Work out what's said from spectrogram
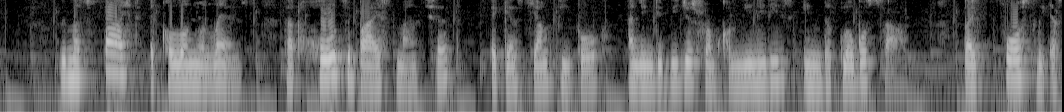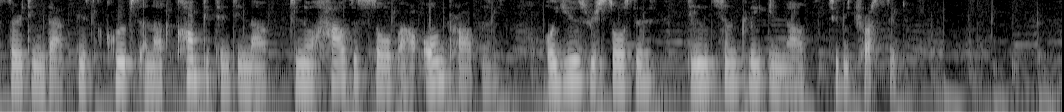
We must fight a colonial lens that holds a biased mindset against young people and individuals from communities in the global south by falsely asserting that these groups are not competent enough to know how to solve our own problems or use resources diligently enough to be trusted.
